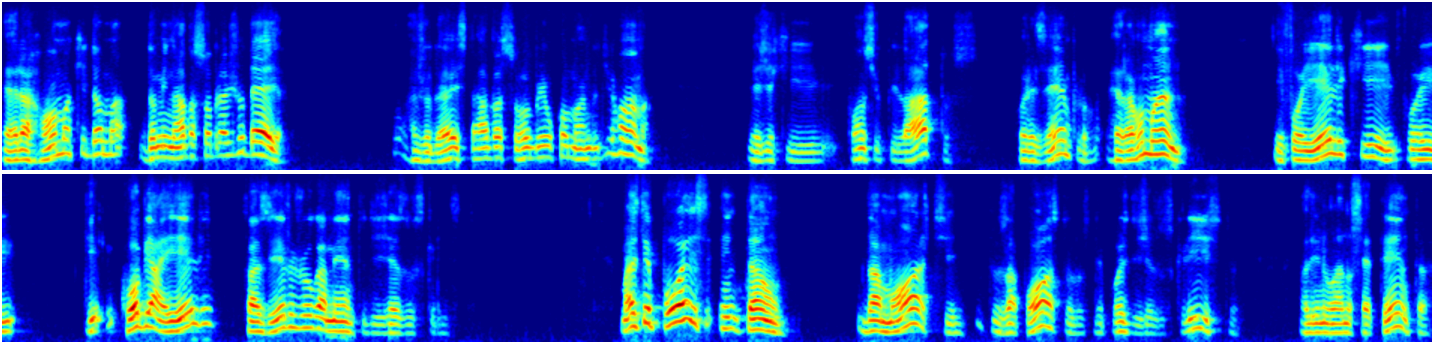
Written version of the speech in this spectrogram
era Roma que doma, dominava sobre a Judéia. A Judéia estava sob o comando de Roma. Veja que Pôncio Pilatos, por exemplo, era romano. E foi ele que foi que coube a ele fazer o julgamento de Jesus Cristo. Mas depois, então, da morte dos apóstolos, depois de Jesus Cristo, ali no ano 70,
